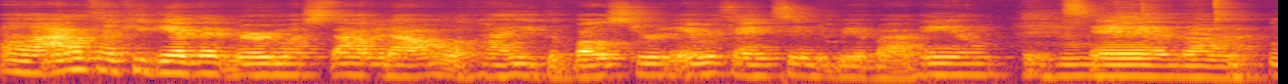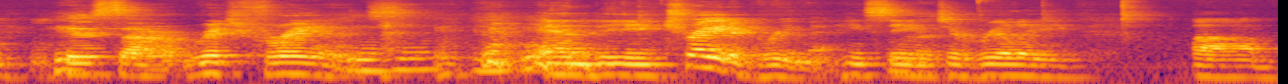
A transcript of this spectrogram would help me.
Uh, I don't think he gave that very much thought at all of how he could bolster it. Everything seemed to be about him and uh, his uh, rich friends. and the trade agreement, he seemed to really um,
